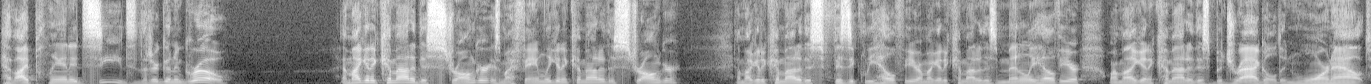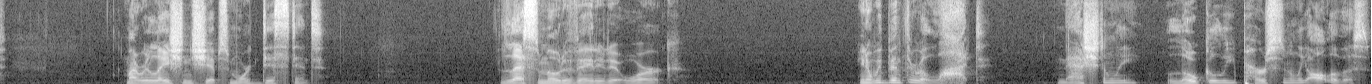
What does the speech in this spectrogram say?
Have I planted seeds that are going to grow? Am I going to come out of this stronger? Is my family going to come out of this stronger? Am I going to come out of this physically healthier? Am I going to come out of this mentally healthier? Or am I going to come out of this bedraggled and worn out? My relationships more distant, less motivated at work. You know, we've been through a lot nationally, locally, personally, all of us.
